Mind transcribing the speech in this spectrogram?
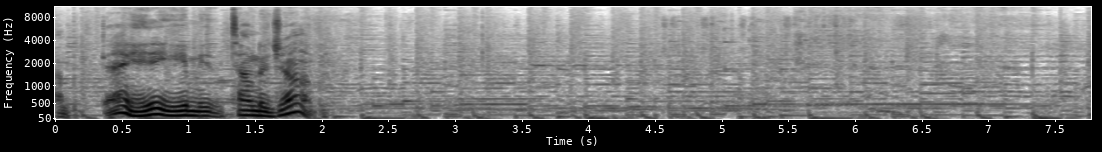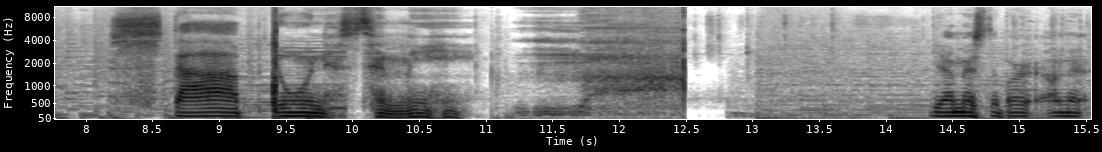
I'm, dang, he didn't give me the time to jump. Stop doing this to me. Yeah, I missed the part on it.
